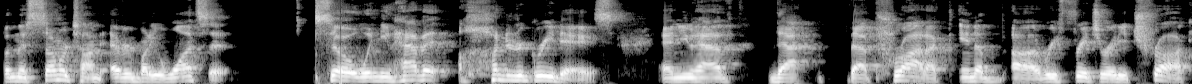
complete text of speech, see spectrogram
but in the summertime everybody wants it. So when you have it 100 degree days and you have that that product in a uh, refrigerated truck,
